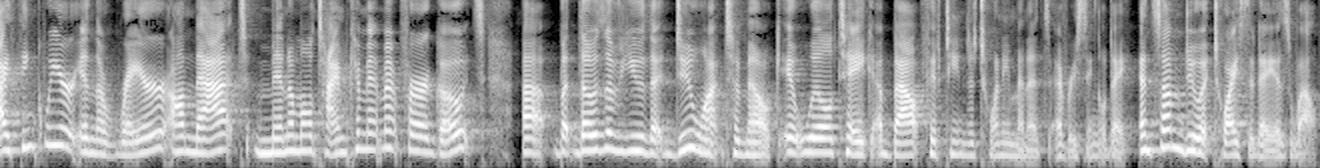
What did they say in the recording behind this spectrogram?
I think we are in the rare on that minimal time commitment for our goats. Uh, but those of you that do want to milk, it will take about 15 to 20 minutes every single day. And some do it twice a day as well.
